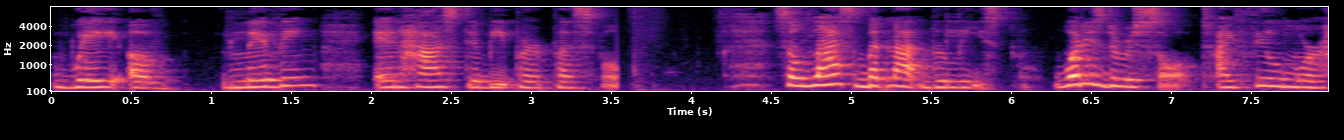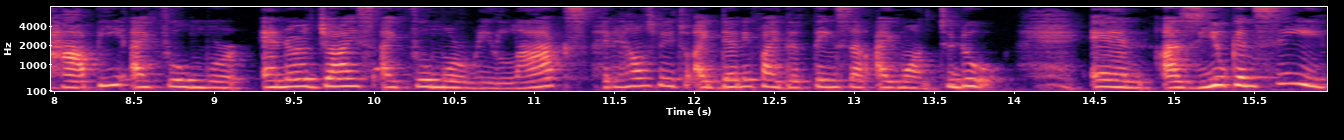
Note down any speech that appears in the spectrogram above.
way of living it has to be purposeful. So last but not the least what is the result? I feel more happy. I feel more energized. I feel more relaxed. It helps me to identify the things that i want to do. And as you can see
